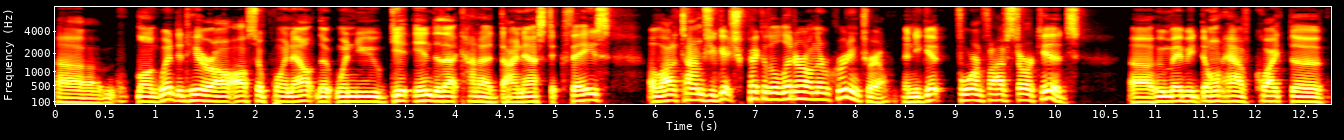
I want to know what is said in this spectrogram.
Um, long winded here, I'll also point out that when you get into that kind of dynastic phase, a lot of times you get your pick of the litter on the recruiting trail, and you get four and five star kids. Uh, who maybe don't have quite the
